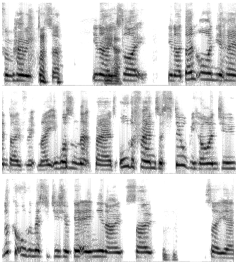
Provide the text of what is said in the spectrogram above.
from Harry Potter. you know, yeah. it's like you know, don't iron your hand over it, mate. It wasn't that bad. All the fans are still behind you. Look at all the messages you're getting. You know, so mm-hmm. so yeah.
